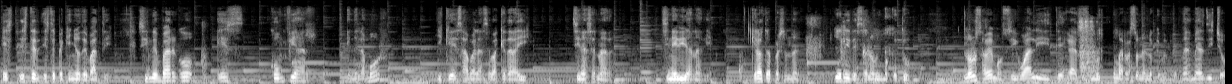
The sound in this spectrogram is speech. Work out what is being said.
este, este, este pequeño debate. Sin embargo, es confiar en el amor y que esa bala se va a quedar ahí, sin hacer nada, sin herir a nadie. Que la otra persona quiere y desea lo mismo que tú. No lo sabemos, igual y tengas muchísima razón en lo que me, has dicho.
